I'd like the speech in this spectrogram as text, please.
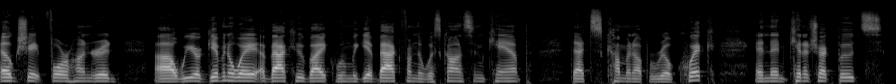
Elk Shape 400. Uh, we are giving away a Bakcou bike when we get back from the Wisconsin camp. That's coming up real quick. And then Kenetrek boots.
